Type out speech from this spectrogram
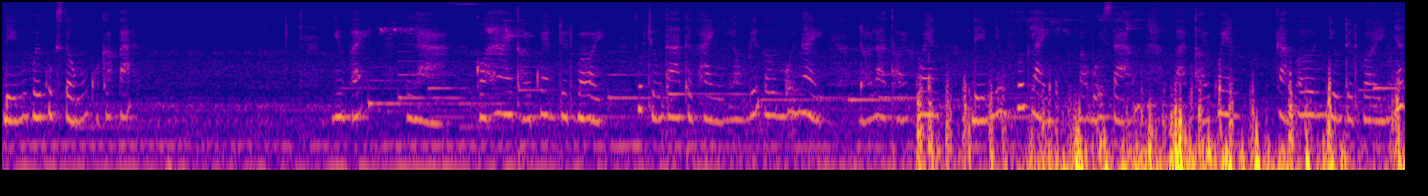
đến với cuộc sống của các bạn. Như vậy là có hai thói quen tuyệt vời giúp chúng ta thực hành lòng biết ơn mỗi ngày đó là thói quen đếm những phước lành vào buổi sáng và thói quen cảm ơn điều tuyệt vời nhất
